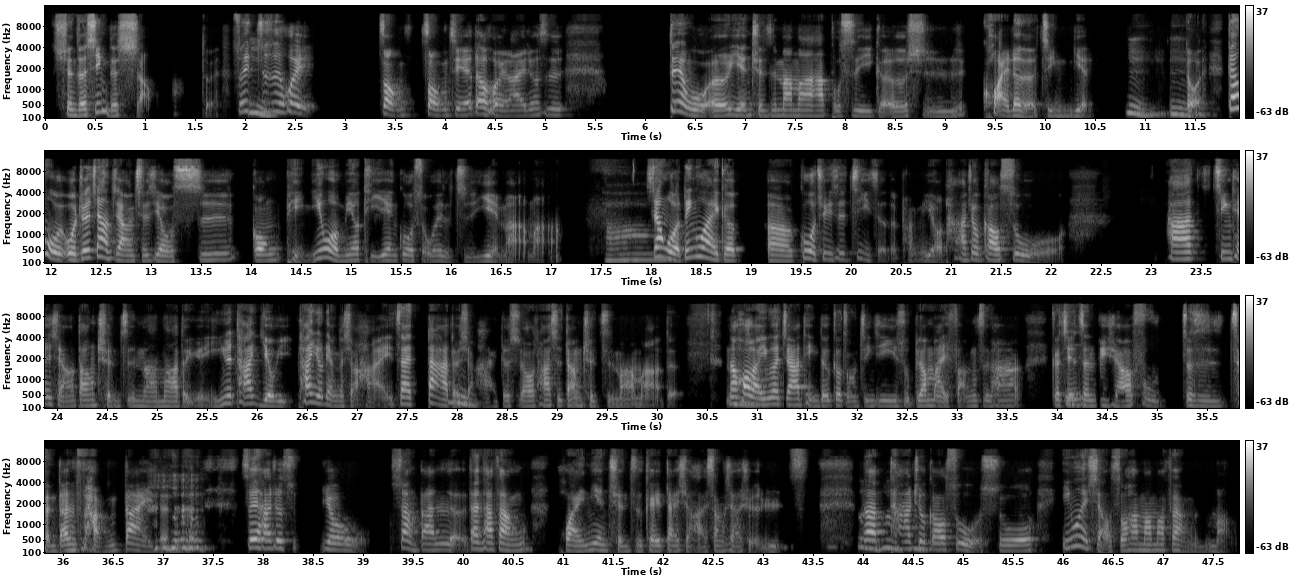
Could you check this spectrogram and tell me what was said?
选择性的少，对。所以就是会总总结的回来，就是对我而言，全职妈妈她不是一个儿时快乐的经验。嗯嗯，对，但我我觉得这样讲其实有失公平，因为我没有体验过所谓的职业妈妈。哦，像我另外一个呃，过去是记者的朋友，他就告诉我，他今天想要当全职妈妈的原因，因为他有他有两个小孩，在大的小孩的时候，他是当全职妈妈的。那后来因为家庭的各种经济因素，比如买房子，他跟先生必须要付，就是承担房贷等等，所以他就是又。上班了，但他非常怀念全职可以带小孩上下学的日子。那他就告诉我说，因为小时候他妈妈非常的忙，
